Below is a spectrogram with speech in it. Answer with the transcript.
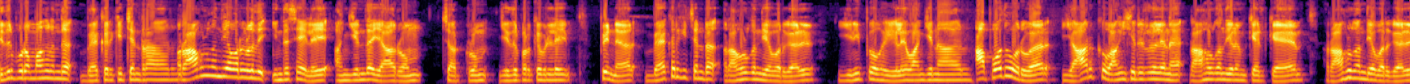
எதிர்ப்புறமாக இருந்த பேக்கரிக்கு சென்றார். ராகுல் காந்தி அவர்களது இந்த செயலை அங்கிருந்த யாரும் சற்றும் எதிர்பார்க்கவில்லை. பின்னர் பேக்கரிக்கு சென்ற ராகுல் காந்தி அவர்கள் இனிப்பு வகைகளை வாங்கினார். அப்போது ஒருவர் யாருக்கு வாங்குகிறீர்கள் என ராகுல் காந்தியிடம் கேட்க ராகுல் காந்தி அவர்கள்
